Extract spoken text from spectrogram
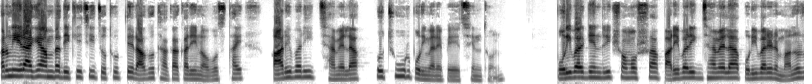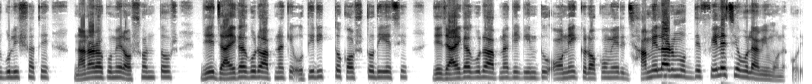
কারণ এর আগে আমরা দেখেছি চতুর্থে রাহু থাকাকালীন অবস্থায় পারিবারিক ঝামেলা প্রচুর পরিমাণে পেয়েছেন ধন। পরিবার কেন্দ্রিক সমস্যা, পারিবারিক ঝামেলা, পরিবারের মানুষগুলির সাথে নানা রকমের অসন্তোষ, যে জায়গাগুলো আপনাকে অতিরিক্ত কষ্ট দিয়েছে, যে জায়গাগুলো আপনাকে কিন্তু অনেক রকমের ঝামেলার মধ্যে ফেলেছে বলে আমি মনে করি।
